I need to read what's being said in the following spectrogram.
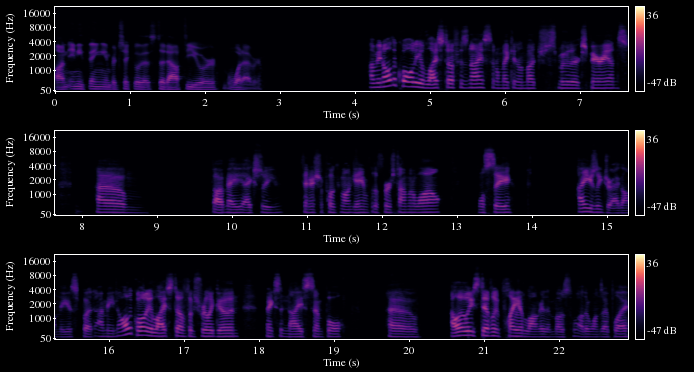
on anything in particular that stood out to you or whatever? I mean, all the quality of life stuff is nice. It'll make it a much smoother experience. Um, I may actually finish a Pokemon game for the first time in a while. We'll see. I usually drag on these, but I mean, all the quality of life stuff looks really good. Makes it nice, simple. Uh, I'll at least definitely play it longer than most other ones I play.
